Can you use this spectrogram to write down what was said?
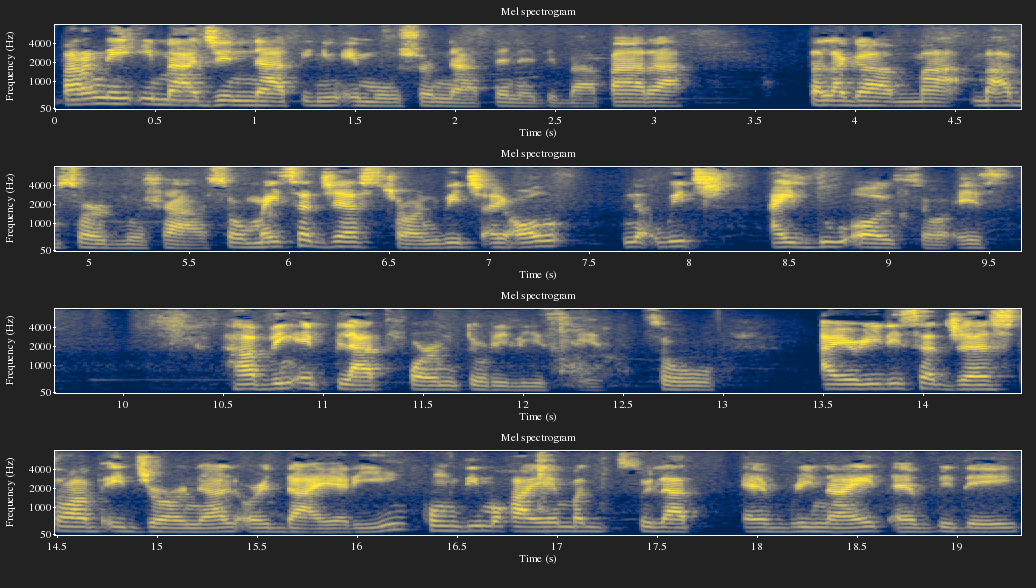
parang nai-imagine natin yung emotion natin eh, 'di ba? Para talaga ma- ma-absorb mo siya. So my suggestion which I all which I do also is having a platform to release it. So I really suggest to have a journal or diary. Kung di mo kaya magsulat every night, every day,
